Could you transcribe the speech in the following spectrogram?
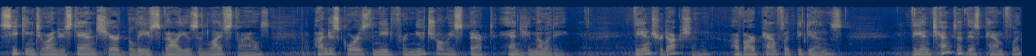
Seeking to understand shared beliefs, values, and lifestyles underscores the need for mutual respect and humility. The introduction of our pamphlet begins The intent of this pamphlet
